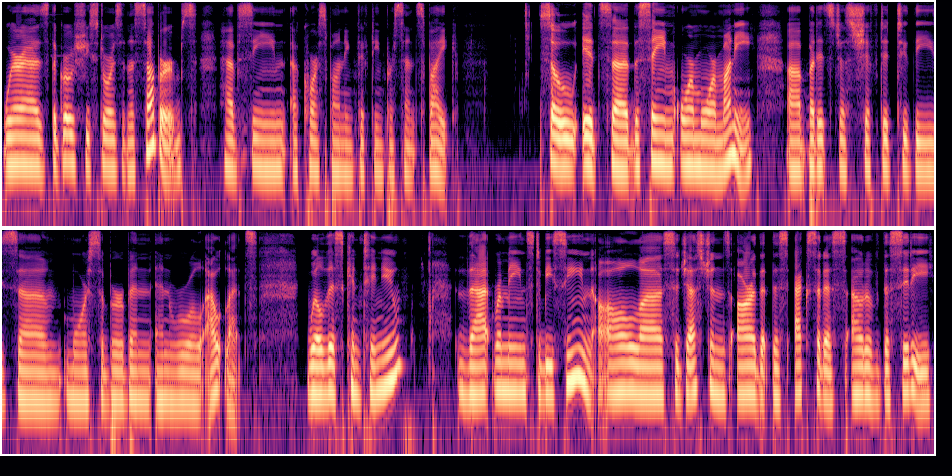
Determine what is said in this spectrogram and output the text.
whereas the grocery stores in the suburbs have seen a corresponding 15% spike. So it's uh, the same or more money, uh, but it's just shifted to these um, more suburban and rural outlets. Will this continue? that remains to be seen. All uh, suggestions are that this exodus out of the city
